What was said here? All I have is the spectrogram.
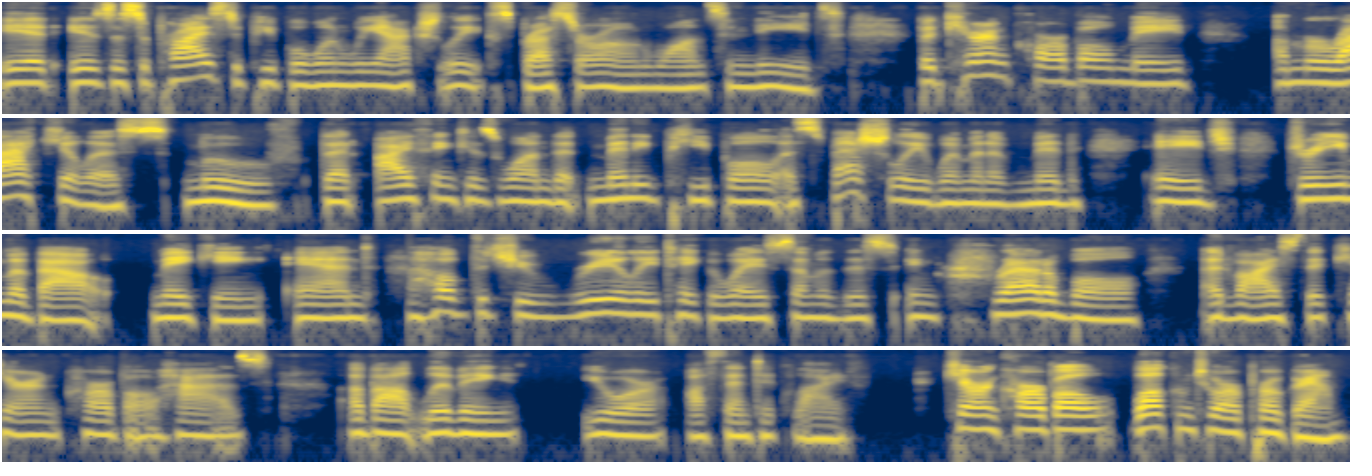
it is a surprise to people when we actually express our own wants and needs. But Karen Karbo made a miraculous move that I think is one that many people, especially women of mid age, dream about making. And I hope that you really take away some of this incredible advice that Karen Karbo has about living your authentic life. Karen Karbo, welcome to our program.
